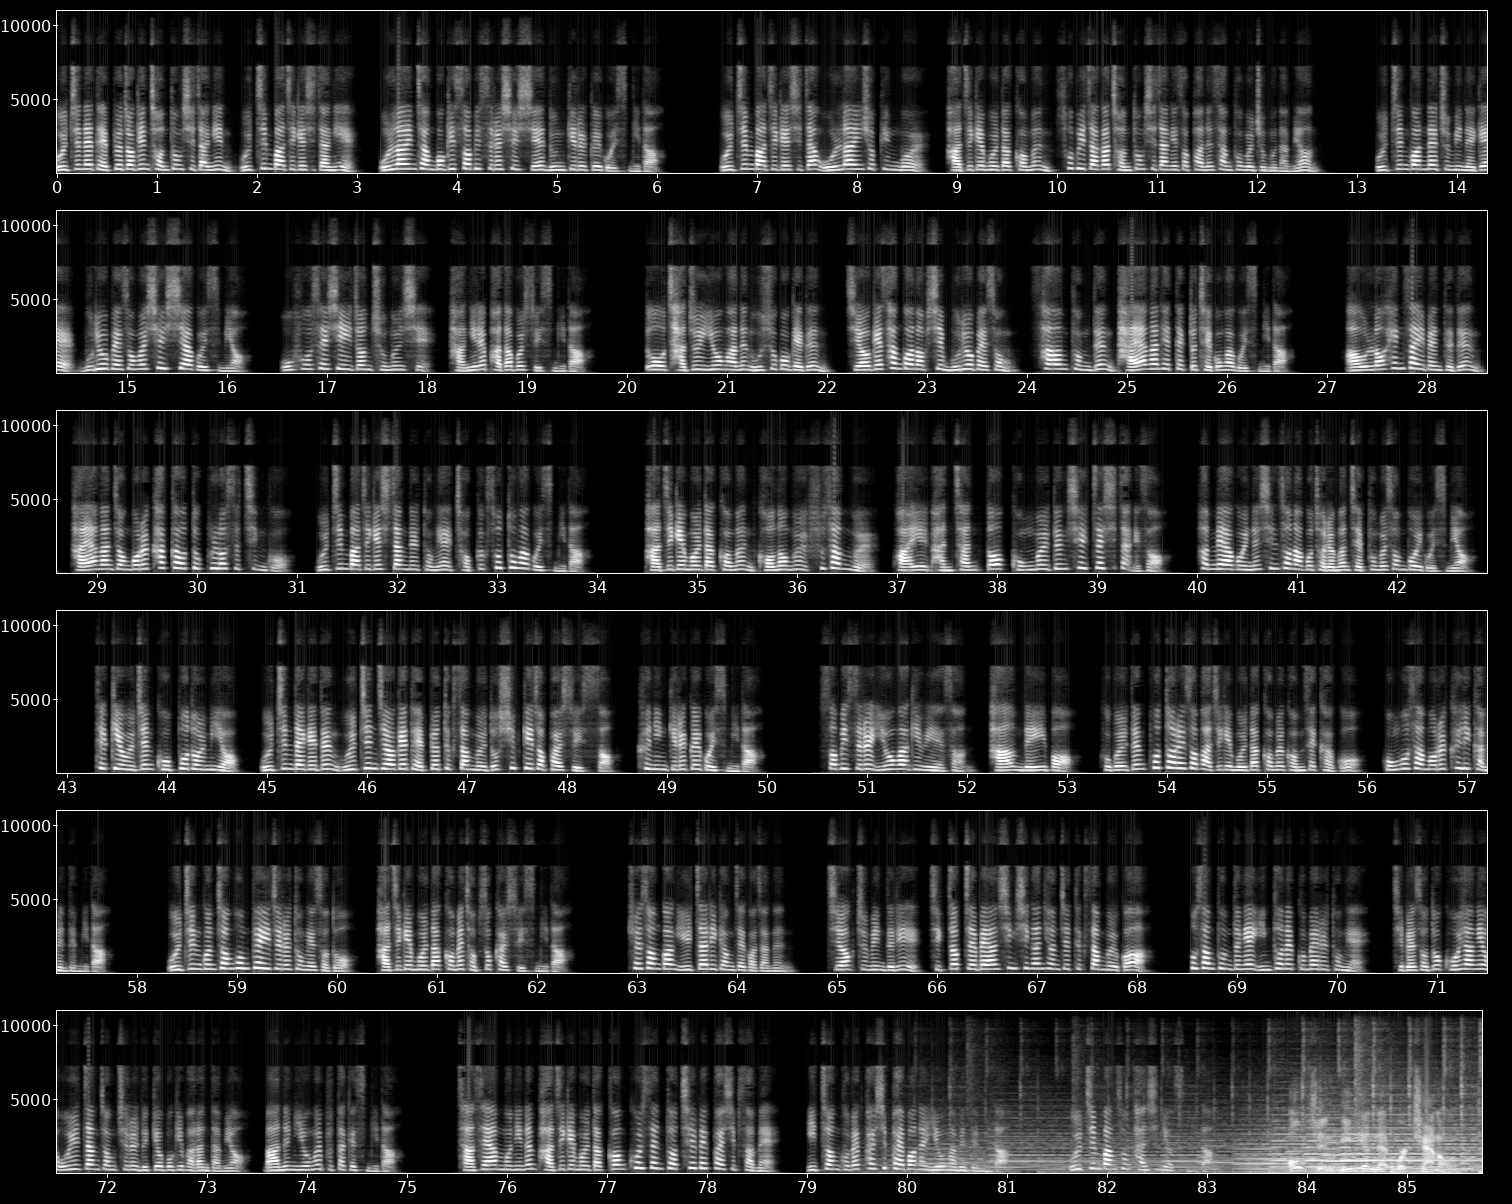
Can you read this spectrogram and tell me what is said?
울진의 대표적인 전통시장인 울진 바지개 시장이 온라인 장보기 서비스를 실시해 눈길을 끌고 있습니다. 울진 바지개 시장 온라인 쇼핑몰 바지개몰닷컴은 소비자가 전통시장에서 파는 상품을 주문하면 울진 관내 주민에게 무료 배송을 실시하고 있으며 오후 3시 이전 주문 시 당일에 받아볼 수 있습니다. 또 자주 이용하는 우수 고객은 지역에 상관없이 무료 배송, 사은품 등 다양한 혜택도 제공하고 있습니다. 아울러 행사 이벤트 등 다양한 정보를 카카오톡 플러스 친구, 울진 바지개 시장을 통해 적극 소통하고 있습니다. 바지개몰닷컴은 건어물, 수산물, 과일, 반찬, 떡, 곡물 등 실제 시장에서 판매하고 있는 신선하고 저렴한 제품을 선보이고 있으며 특히 울진 고포돌미역, 울진대게 등 울진 지역의 대표 특산물도 쉽게 접할 수 있어 큰 인기를 끌고 있습니다. 서비스를 이용하기 위해선 다음 네이버, 구글 등 포털에서 바지개몰닷컴을 검색하고 0535를 클릭하면 됩니다. 울진군청 홈페이지를 통해서도 바지개몰닷컴에 접속할 수 있습니다. 최성광 일자리 경제과장은 지역 주민들이 직접 재배한 싱싱한 현지 특산물과 소상품 등의 인터넷 구매를 통해 집에서도 고향의 오일장 정취를 느껴보기 바란다며 많은 이용을 부탁했습니다. 자세한 문의는 바지개몰닷컴 콜센터 783에 2988번을 이용하면 됩니다. 울진방송 단신이었습니다. Ulgin Media Network.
